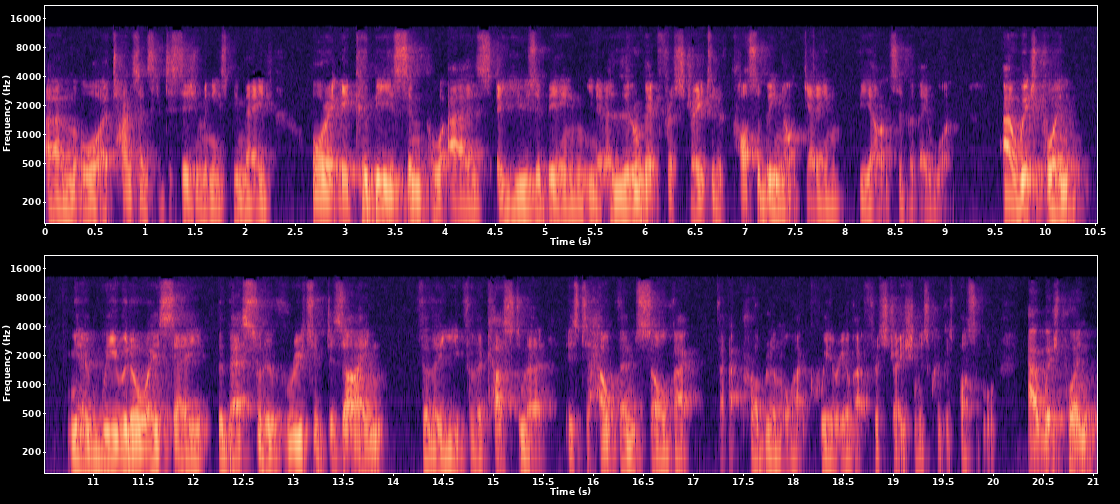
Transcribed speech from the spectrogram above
um, or a time sensitive decision that needs to be made. Or it, it could be as simple as a user being, you know, a little bit frustrated of possibly not getting the answer that they want. At which point, you know, we would always say the best sort of route of design for the for the customer is to help them solve that that problem or that query or that frustration as quick as possible. At which point,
